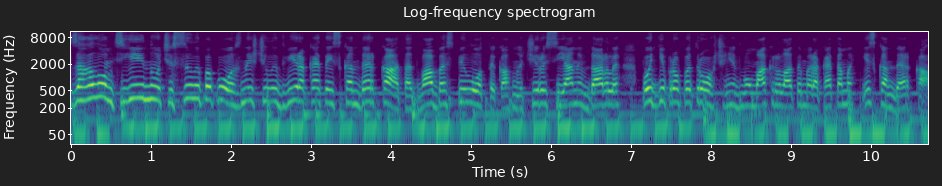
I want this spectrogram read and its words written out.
Загалом цієї ночі сили ППО знищили дві ракети Іскандер К та два безпілотника. Вночі росіяни вдарили по Дніпропетровщині двома крилатими ракетами Іскандер К.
